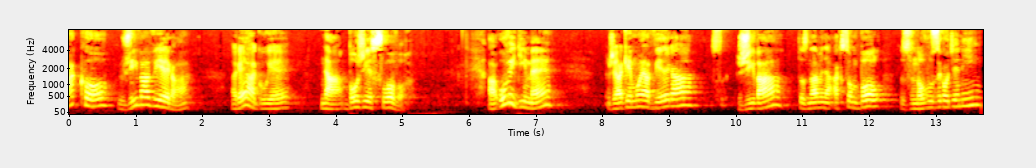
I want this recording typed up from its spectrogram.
ako živá viera reaguje na Božie slovo. A uvidíme, že ak je moja viera živá, to znamená, ak som bol znovu zrodený,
